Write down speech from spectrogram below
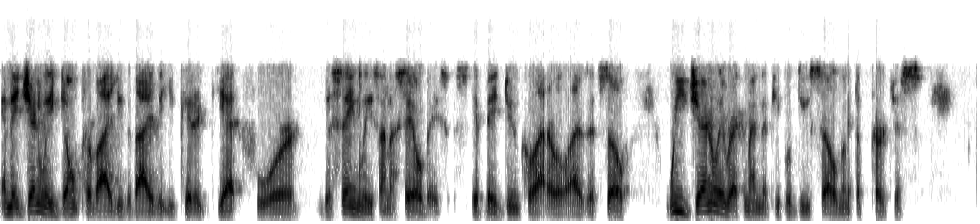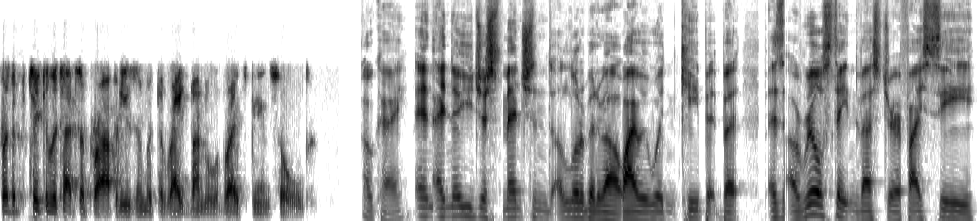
and they generally don't provide you the value that you could get for the same lease on a sale basis if they do collateralize it. So we generally recommend that people do sell them at the purchase for the particular types of properties and with the right bundle of rights being sold. Okay. And I know you just mentioned a little bit about why we wouldn't keep it, but as a real estate investor, if I see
